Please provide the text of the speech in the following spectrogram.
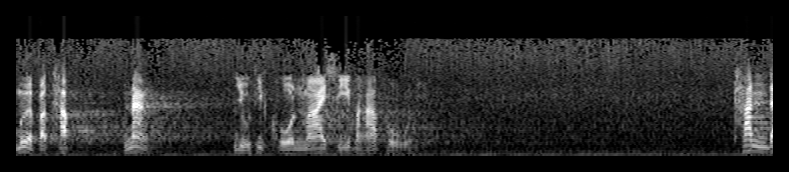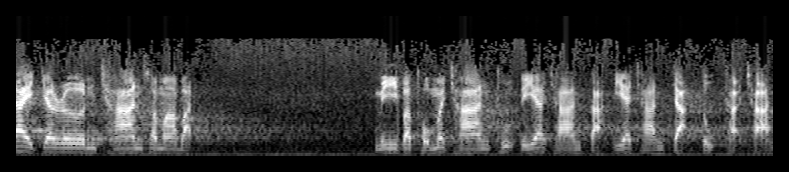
เมื่อประทับนั่ง อยู่ที่โคนไม้สีมหาภูมิท่านได้เจริญฌานสมาบัติ มีปฐมฌานทุติยฌานตติยฌานจตุถฌาน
